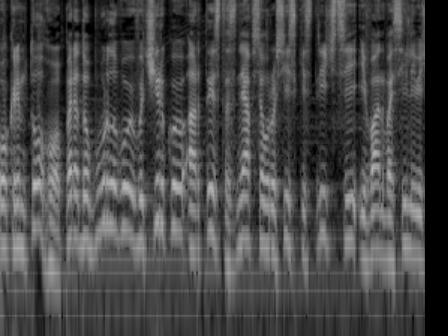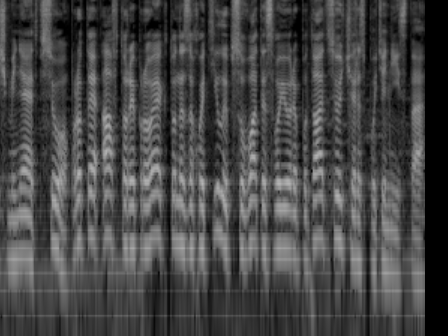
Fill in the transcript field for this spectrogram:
Окрім того, перед обурливою вечіркою артист знявся у російській стрічці Іван Васильєвич міняє все, проте автори проекту не захотіли псувати свою репутацію через путініста.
